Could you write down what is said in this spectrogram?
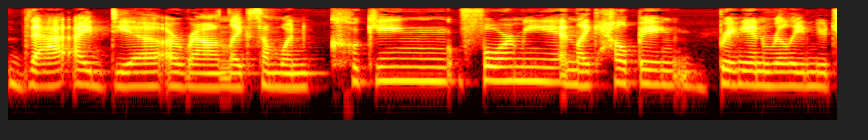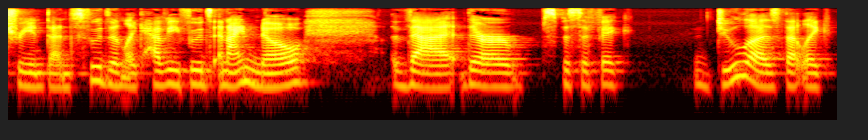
that idea around like someone cooking for me and like helping bring in really nutrient dense foods and like heavy foods. And I know that there are specific doulas that like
